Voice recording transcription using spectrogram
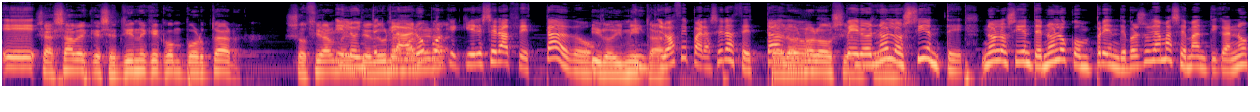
Eh, o sea, sabe que se tiene que comportar socialmente de una claro, porque quiere ser aceptado. Y lo imita. lo hace para ser aceptado. Pero no lo siente. Pero no lo siente, no lo siente, no lo comprende. Por eso se llama semántica, no,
